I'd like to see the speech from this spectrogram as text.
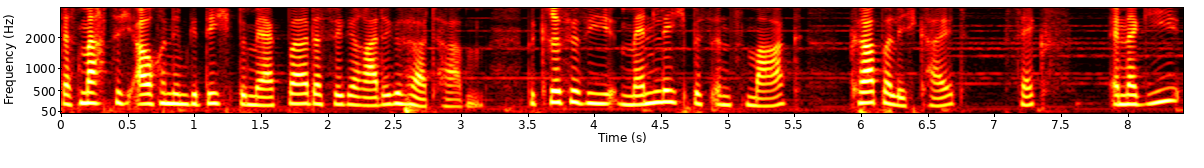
Das macht sich auch in dem Gedicht bemerkbar, das wir gerade gehört haben. Begriffe wie männlich bis ins Mark, Körperlichkeit, Sex, Energie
